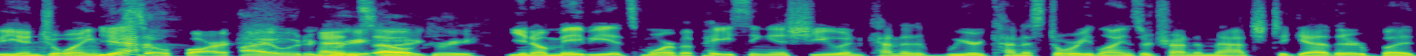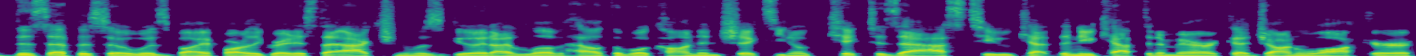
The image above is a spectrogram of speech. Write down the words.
be enjoying this Yeah. so far. I would agree. so- I agree. you know, maybe it's more of a pacing issue and kind of weird kind of storylines they're trying to match together. But this episode was by far the greatest. The action was good. I love how the Wakandan chicks, you know, kicked his ass to Cap- the new Captain America, John Walker,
